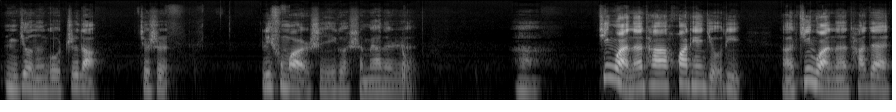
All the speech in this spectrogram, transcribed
你就能够知道，就是利弗莫尔是一个什么样的人，啊，尽管呢他花天酒地，啊，尽管呢他在。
